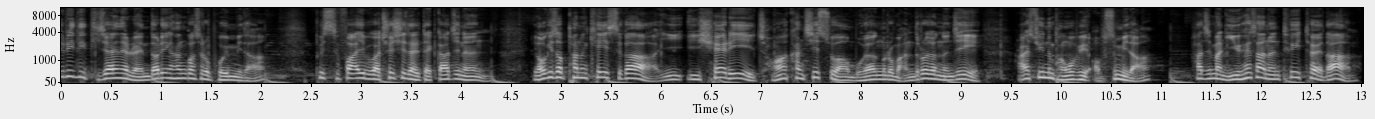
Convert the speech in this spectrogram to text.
3D 디자인을 렌더링한 것으로 보입니다. 플스5가 출시될 때까지는 여기서 파는 케이스가 이, 이 shell이 정확한 치수와 모양으로 만들어졌는지 알 수 있는 방법이 없습니다. 하지만 이 회사는 트위터에다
